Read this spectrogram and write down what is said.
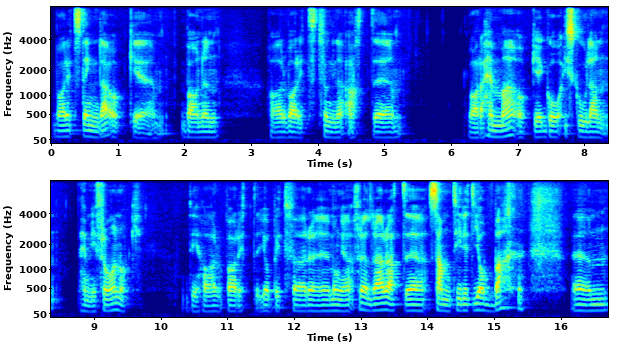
varit stängda och eh, barnen har varit tvungna att eh, vara hemma och gå i skolan hemifrån och det har varit jobbigt för eh, många föräldrar att eh, samtidigt jobba. Ehm,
